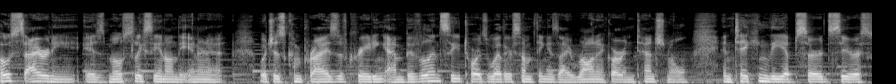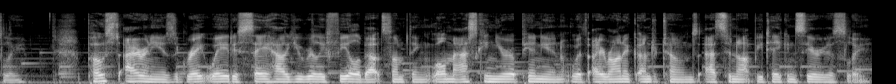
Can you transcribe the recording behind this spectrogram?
Post-irony is mostly seen on the internet, which is comprised of creating ambivalency towards whether something is ironic or intentional, and taking the absurd seriously. Post-irony is a great way to say how you really feel about something while masking your opinion with ironic undertones as to not be taken seriously.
